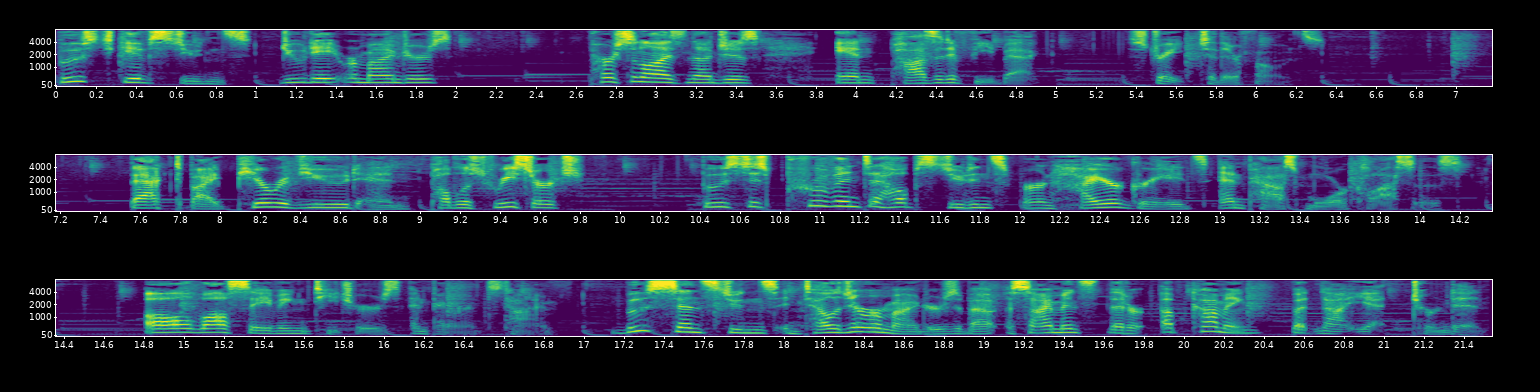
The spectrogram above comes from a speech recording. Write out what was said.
Boost gives students due date reminders, personalized nudges, and positive feedback straight to their phones. Backed by peer reviewed and published research, Boost is proven to help students earn higher grades and pass more classes all while saving teachers and parents time. Boost sends students intelligent reminders about assignments that are upcoming but not yet turned in.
